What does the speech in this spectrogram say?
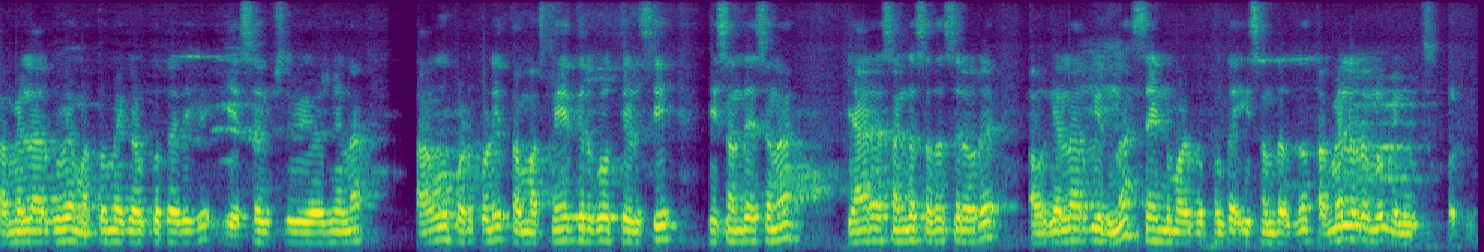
ತಮ್ಮೆಲ್ಲರಿಗೂ ಮತ್ತೊಮ್ಮೆ ಕೇಳ್ಕೊತಾ ಇದೀವಿ ಎಸ್ ಎಸ್ ವಿ ಯೋಜನೆನ ತಾವು ಪಡ್ಕೊಳ್ಳಿ, ತಮ್ಮ ಸ್ನೇಹಿತರಿಗೂ ತಿಳಿಸಿ ಈ ಸಂದೇಶನ ಯಾರ್ಯಾರ ಸಂಘ ಸದಸ್ಯರವರೇ ಅವ್ರಿಗೆಲ್ಲರಿಗೂ ಇದನ್ನ ಸೆಂಡ್ ಮಾಡಬೇಕು ಅಂತ ಈ ಸಂದರ್ಭದಲ್ಲಿ ತಮ್ಮೆಲ್ಲರಲ್ಲೂ ವಿನಂತಿಸ್ಕೊಳ್ತೀನಿ.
